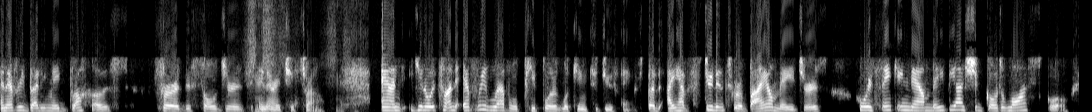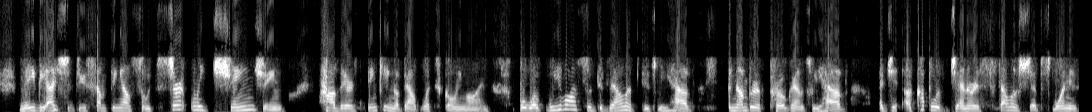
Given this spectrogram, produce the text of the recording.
and everybody made brachos for the soldiers in mm-hmm. Eretz Yisrael. And, you know, it's on every level people are looking to do things. But I have students who are bio majors who are thinking now, maybe I should go to law school. Maybe I should do something else. So it's certainly changing how they're thinking about what's going on. But what we've also developed is we have a number of programs. We have a, a couple of generous fellowships. One is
